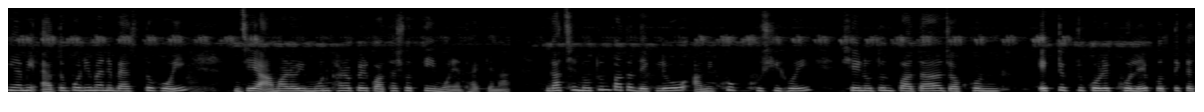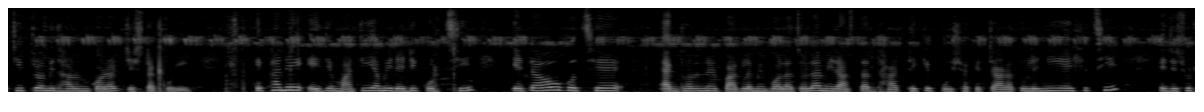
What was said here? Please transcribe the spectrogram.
নিয়ে আমি এত পরিমাণে ব্যস্ত হই যে আমার ওই মন খারাপের কথা সত্যিই মনে থাকে না। গাছে নতুন পাতা দেখলেও আমি খুব খুশি হই। সেই নতুন পাতা যখন একটু একটু করে খোলে প্রত্যেকটা চিত্র আমি ধারণ করার চেষ্টা করি। এখানে এই যে মাটি আমি রেডি করছি, এটাও হচ্ছে এক ধরনের পাগলামি বলা চলে। আমি রাস্তার ধার থেকে পুঁইশাকের চারা তুলে নিয়ে এসেছি। এই যে ছোট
